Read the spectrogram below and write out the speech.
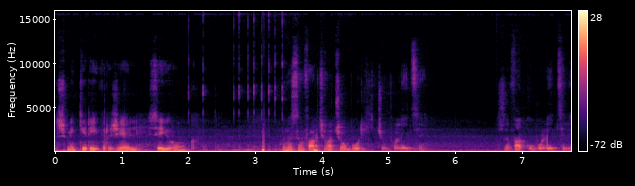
Șmecherii, vrăjeli, seirung. Până să-mi fac ceva cioburi, ciobulețe. Să fac cubulețele.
